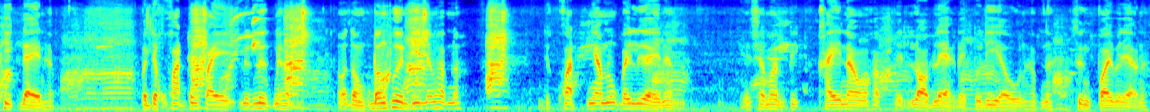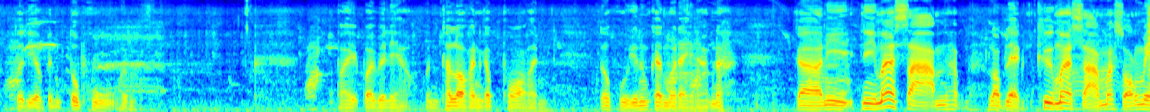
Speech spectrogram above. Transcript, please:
พลิกได้นะครับ มันจะควัดลงไปลึกๆนะครับเราต้องเบิ่งพื้นดินนะครับเนาะจะควัดย้ำลงไปเรื่อยนะครับ เห็นสามารถพลิกไข่เน่าครับเห็ดรอบแรกได้ตัวเดียวนะครับนะซึ่งปล่อยไปแล้วนะตัวเดียวเป็นตัวผูครับปล่อยปล่อยไปแล้วมันทะเลาะกันกับพ่อเพิ่นตัวผูอยู่น้ำกันบ่ได้นะครับนะก็นี่นี่มาสามนะครับรอบแรกคือมาสามมาสองแม่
